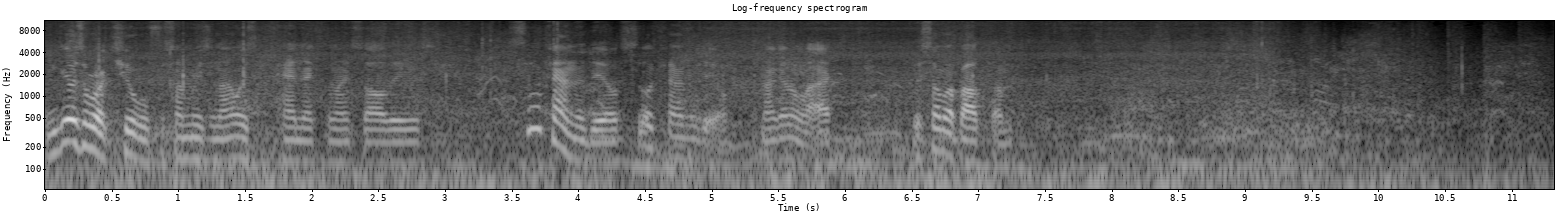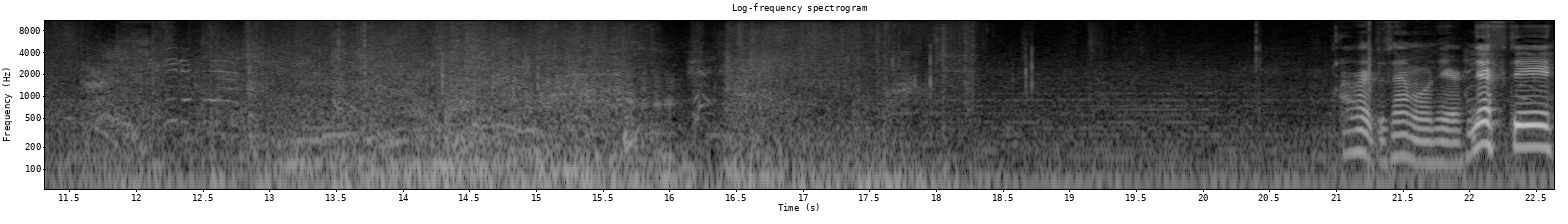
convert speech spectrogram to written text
And Gears of War 2, for some reason, I always panicked when I saw these. Still kind of deal, still kind of deal. Not gonna lie. There's something about them. Alright, there's ammo in here. Nifty!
